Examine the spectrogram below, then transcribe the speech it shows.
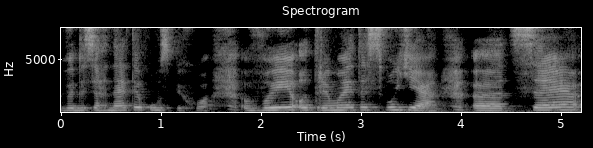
Ви досягнете успіху, ви отримаєте своє. Е, Це е,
